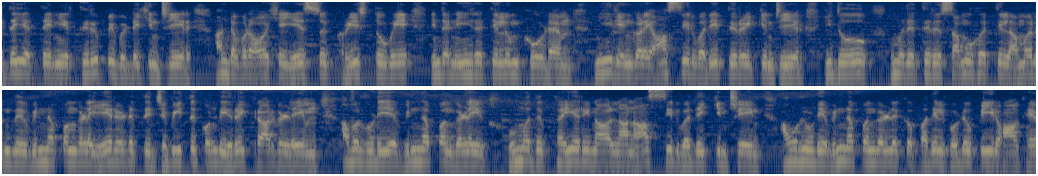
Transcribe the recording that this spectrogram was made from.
இதயத்தை நீர் திருப்பி விடுகின்றீர். ஆண்டவராகிய இயேசு கிறிஸ்துவே இந்த நேரத்திலும் கூட நீர் எங்களை ஆசீர்வதித்திருக்கின்றீர். இதோ உமது திரு சமூகத்தில் அமர்ந்து விண்ணப்பங்களை ஏறெடுத்து ஜெபித்துக் கொண்டு இருக்கிறார்களே. அவர்களுடைய விண்ணப்பங்களை உமது பெயரினால் நான் ஆசீர்வதிக்கின்றேன். அவர்களுடைய விண்ணப்பங்களுக்கு பதில் கொடுப்பீராக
